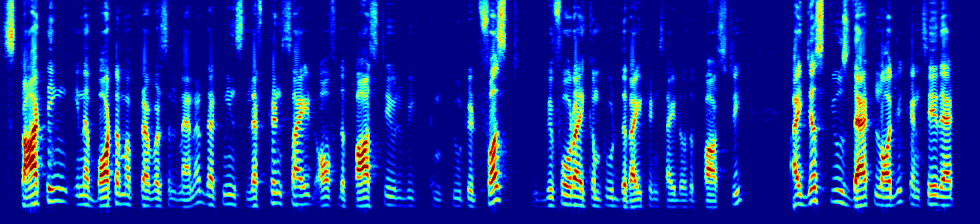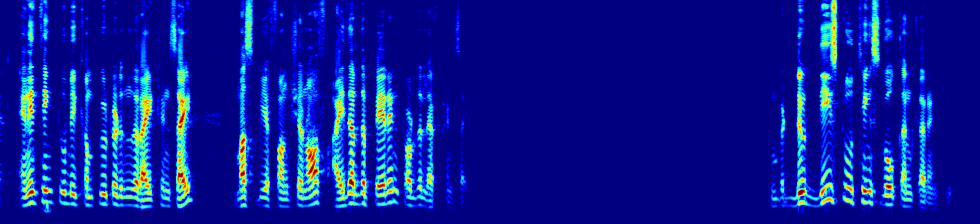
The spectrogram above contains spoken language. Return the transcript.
starting in a bottom up traversal manner that means left hand side of the parse tree will be computed first before I compute the right hand side of the parse tree. I just use that logic and say that anything to be computed in the right hand side must be a function of either the parent or the left hand side but do these two things go concurrently.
